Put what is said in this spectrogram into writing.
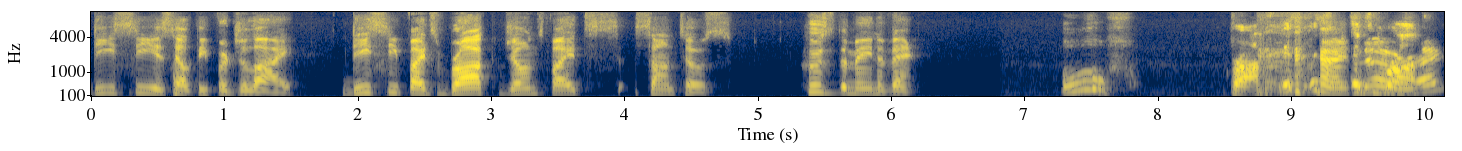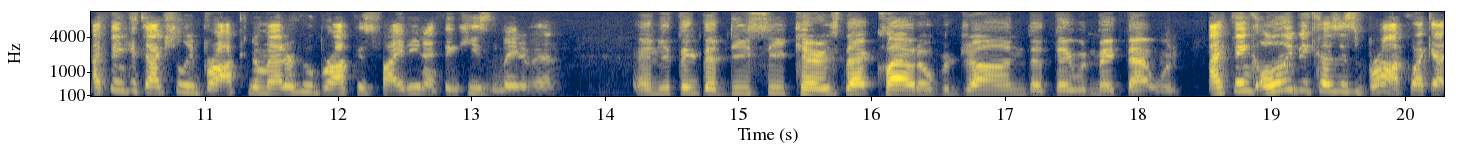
DC is healthy for July. DC fights Brock. Jones fights Santos. Who's the main event? Oof. Brock. It's, it's, it's know, Brock. Right? I think it's actually Brock. No matter who Brock is fighting, I think he's the main event. And you think that DC carries that cloud over Jon that they would make that one? I think only because it's Brock. Like, uh,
